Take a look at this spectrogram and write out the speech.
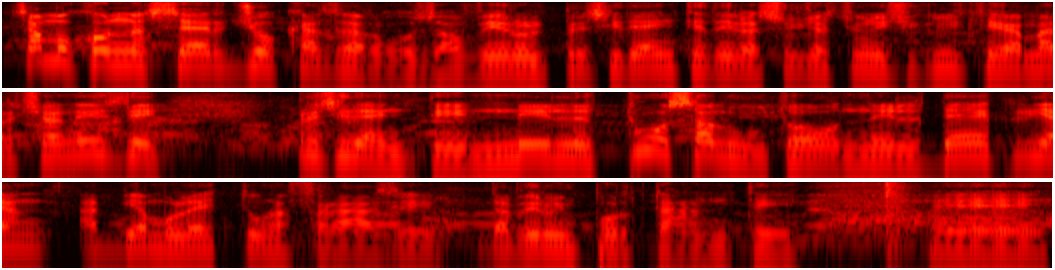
Siamo con Sergio Casarosa, ovvero il presidente dell'Associazione Ciclistica Marcianese. Presidente, nel tuo saluto, nel Deplian, abbiamo letto una frase davvero importante, eh,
